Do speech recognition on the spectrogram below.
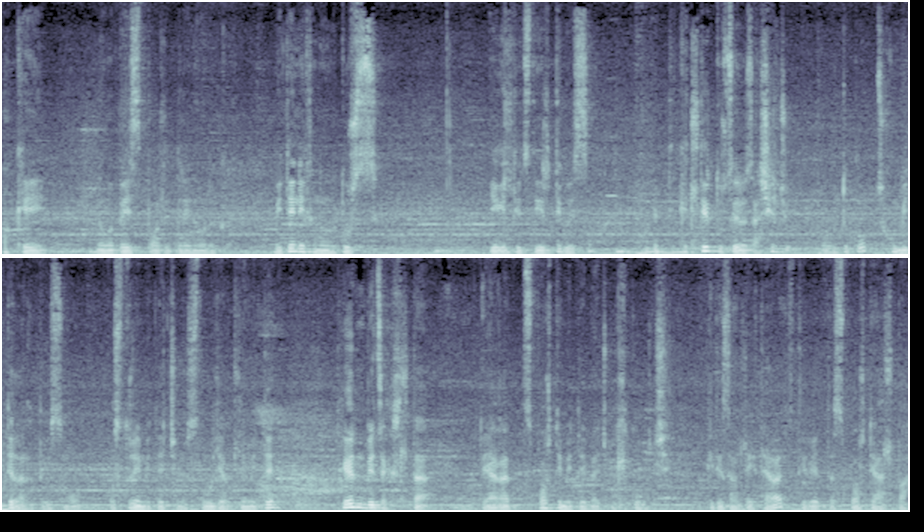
хоккей, нөгөө бейсбол эдгээр нөгөө мэдээнийх нь дүрс Eagle Kids-д ирдэг байсан. Гэтэл тэр дүрсээрээс ашиглаж өгдөггүй. Зөвхөн мэдээ гаргадаг гэсэн үү? Ус төрийн мэдээ ч юм уу үйл явдлын мэдээ. Тэгэхээр нь би захиралтаа ягаад спортын мэдээ байж болохгүй гэж гэдэг саналыг тавиад тэгээд спортын албаа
